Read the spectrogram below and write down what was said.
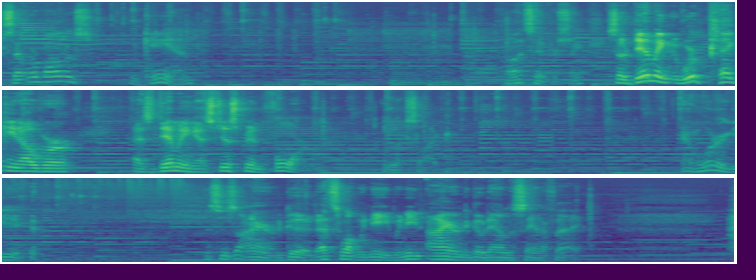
settler bonus? We can. Oh, that's interesting. So Deming, we're taking over as Deming has just been formed, looks like. And what are you? This is iron. Good. That's what we need. We need iron to go down to Santa Fe.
